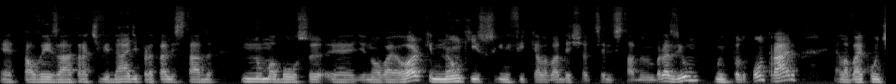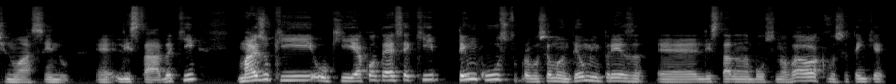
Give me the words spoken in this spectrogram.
é, talvez a atratividade para estar listada numa bolsa é, de Nova York. Não que isso signifique que ela vai deixar de ser listada no Brasil, muito pelo contrário, ela vai continuar sendo é, listada aqui. Mas o que, o que acontece é que tem um custo para você manter uma empresa é, listada na Bolsa de Nova York, você tem que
